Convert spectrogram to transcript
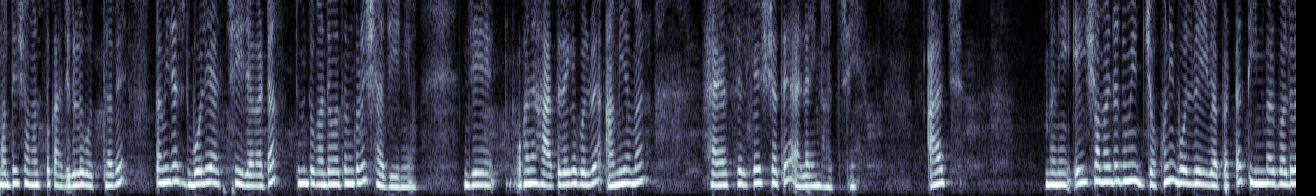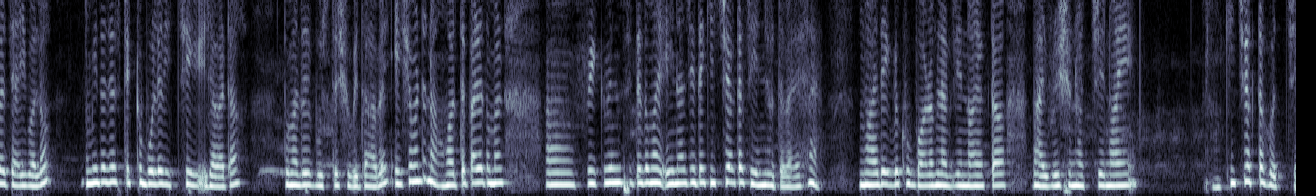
মধ্যে সমস্ত কাজগুলো করতে হবে। তো আমি জাস্ট বলে যাচ্ছি এই জায়গাটা, তুমি তোমাদের মতন করে সাজিয়ে নিও। যে ওখানে হাত রেখে বলবে, আমি আমার হায়ার সেলফের সাথে অ্যালাইন হচ্ছি। আজ মানে এই সময়টা তুমি যখনই বলবে এই ব্যাপারটা, তিনবার বলো বা যাই বলো আমি এটা জাস্ট একটু বলে দিচ্ছি এই জায়গাটা। তোমাদের বুঝতে সুবিধা হবে। এই সময়টা না, হতে পারে তোমার ফ্রিকোয়েন্সিতে তোমার এনার্জিতে কিছু একটা চেঞ্জ হতে পারে হ্যাঁ? নয় দেখবে খুব গরম লাগছে, নয় একটা ভাইব্রেশন হচ্ছে, নয় কিছু একটা হচ্ছে।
